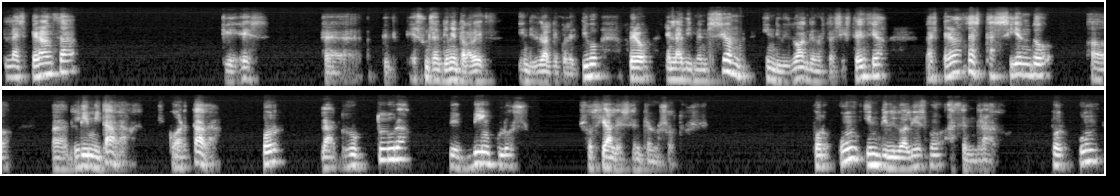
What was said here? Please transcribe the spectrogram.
la esperanza, que es, eh, es un sentimiento a la vez individual y colectivo, pero en la dimensión individual de nuestra existencia, la esperanza está siendo uh, uh, limitada coartada por la ruptura de vínculos sociales entre nosotros, por un individualismo acendrado, por un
